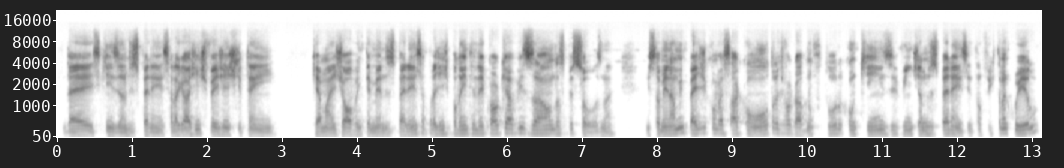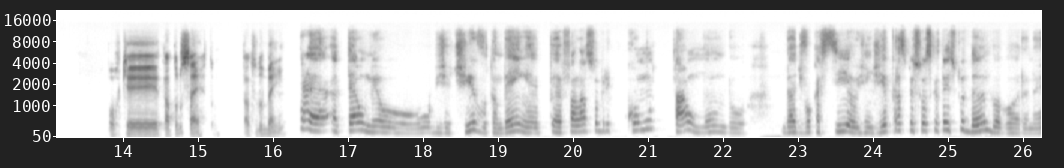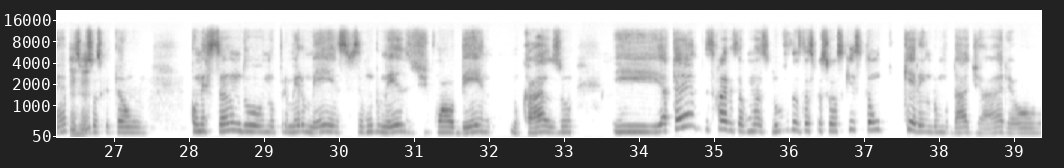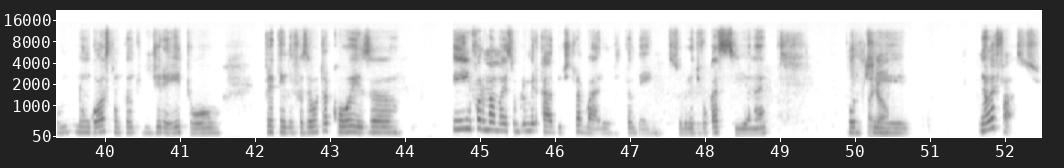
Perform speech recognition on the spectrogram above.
10, 15 anos de experiência. É legal a gente ver gente que tem que é mais jovem, tem menos experiência, para a gente poder entender qual que é a visão das pessoas, né? Isso também não me impede de conversar com outro advogado no futuro com 15, 20 anos de experiência. Então fique tranquilo, porque tá tudo certo tá tudo bem. É, até o meu objetivo também é, é falar sobre como tá o mundo da advocacia hoje em dia para as pessoas que estão estudando agora, né? Para as uhum. pessoas que estão começando no primeiro mês, segundo mês com a OB, no caso, e até esclarecer algumas dúvidas das pessoas que estão querendo mudar de área ou não gostam tanto do direito ou pretendem fazer outra coisa, e informar mais sobre o mercado de trabalho também, sobre a advocacia, né? Porque Legal. não é fácil.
